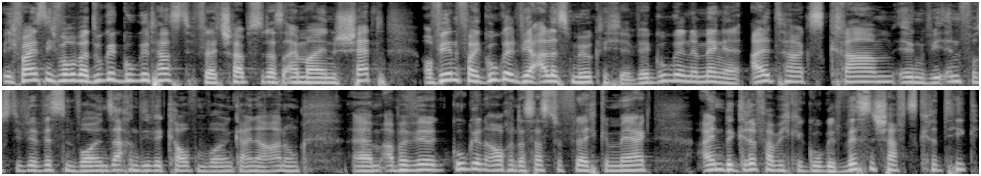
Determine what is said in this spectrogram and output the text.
ich weiß nicht, worüber du gegoogelt hast. Vielleicht schreibst du das einmal in den Chat. Auf jeden Fall googeln wir alles Mögliche. Wir googeln eine Menge Alltagskram, irgendwie Infos, die wir wissen wollen, Sachen, die wir kaufen wollen, keine Ahnung. Ähm, aber wir googeln auch, und das hast du vielleicht gemerkt, einen Begriff habe ich gegoogelt, Wissenschaftskritik,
